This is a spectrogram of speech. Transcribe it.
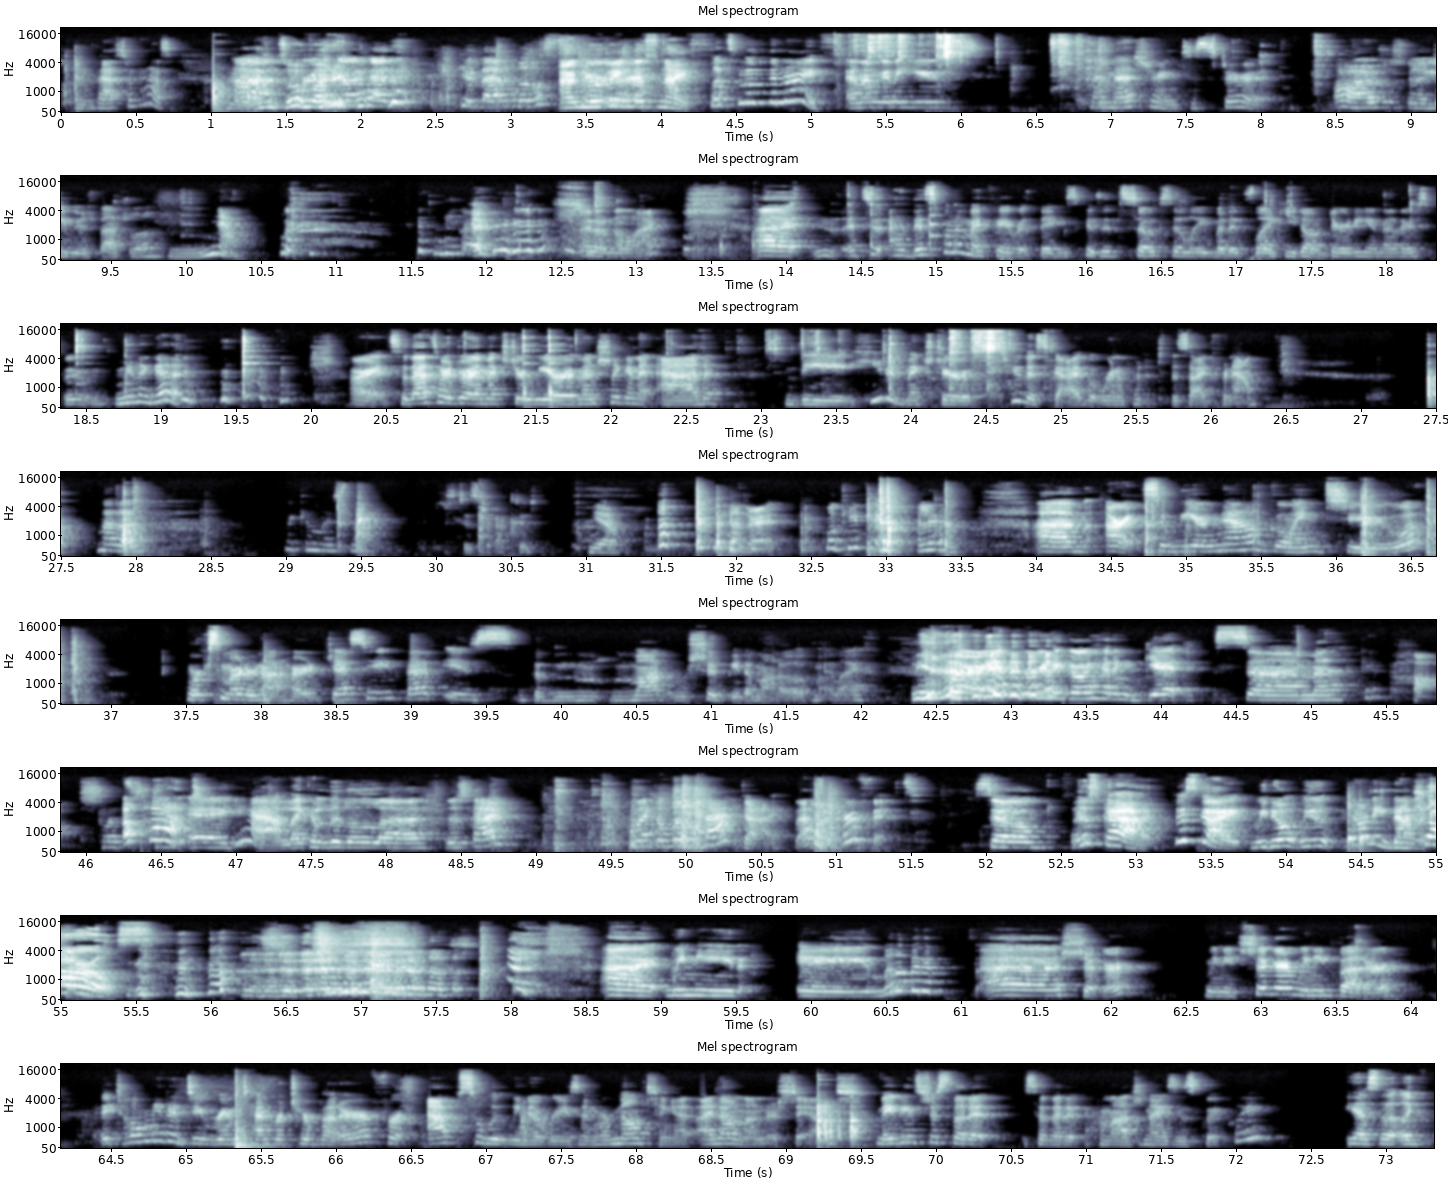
in the past it has. Not Um, so we're going to go ahead and give that a little stir. I'm moving this knife. Let's move the knife. And I'm going to use my measuring to stir it. Oh, I was just gonna give you a spatula. No. I don't know why. Uh, it's uh, this one of my favorite things because it's so silly, but it's like you don't dirty another spoon. I'm gonna get it. All right, so that's our dry mixture. We are eventually going to add the heated mixture to this guy, but we're going to put it to the side for now. My we can listen. Just distracted. Yeah. That's all right. We'll keep it. Hello. Um, all right, so we are now going to work smarter, not hard. Jesse, that is the motto, should be the motto of my life. All right, we're gonna go ahead and get some get a pot. Let's A pot? a yeah, like a little uh This guy? like a little that guy. That's perfect. So This guy. this guy, we don't we don't need that much. Charles. uh, we need a little bit of uh sugar. We need sugar. We need butter. They told me to do room temperature butter for absolutely no reason. We're melting it. I don't understand. Maybe it's just that it so that it homogenizes quickly. Yeah, so that like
